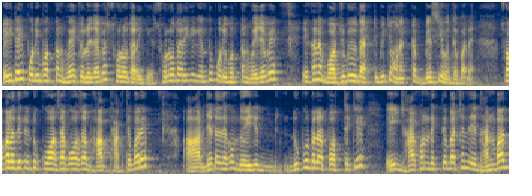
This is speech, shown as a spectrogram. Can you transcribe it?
এইটাই পরিবর্তন হয়ে চলে যাবে ষোলো তারিখে। ষোলো তারিখে কিন্তু পরিবর্তন হয়ে যাবে। এখানে বজ্রবিদ্যুৎ অ্যাক্টিভিটি অনেকটা বেশি হতে পারে। সকালের দিকে একটু কুয়াশা কুয়াশা ভাব থাকতে পারে। আর যেটা দেখুন, এই যে দুপুরবেলার পর থেকে এই ঝাড়খণ্ড দেখতে পাচ্ছেন যে ধানবাদ,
